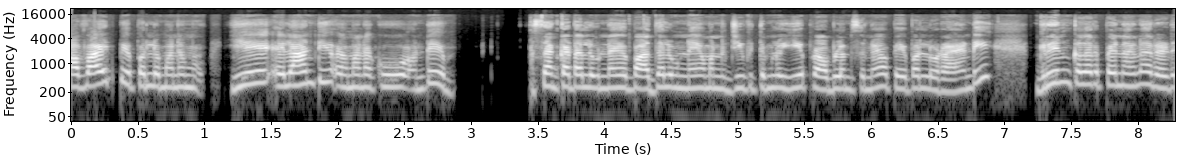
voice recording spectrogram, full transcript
ఆ వైట్ పేపర్లో మనము ఏ ఎలాంటి మనకు అంటే సంకటాలు ఉన్నాయో బాధలు ఉన్నాయో మన జీవితంలో ఏ ప్రాబ్లమ్స్ ఉన్నాయో ఆ పేపర్లో రాయండి. గ్రీన్ కలర్ పెన్ అయినా రెడ్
